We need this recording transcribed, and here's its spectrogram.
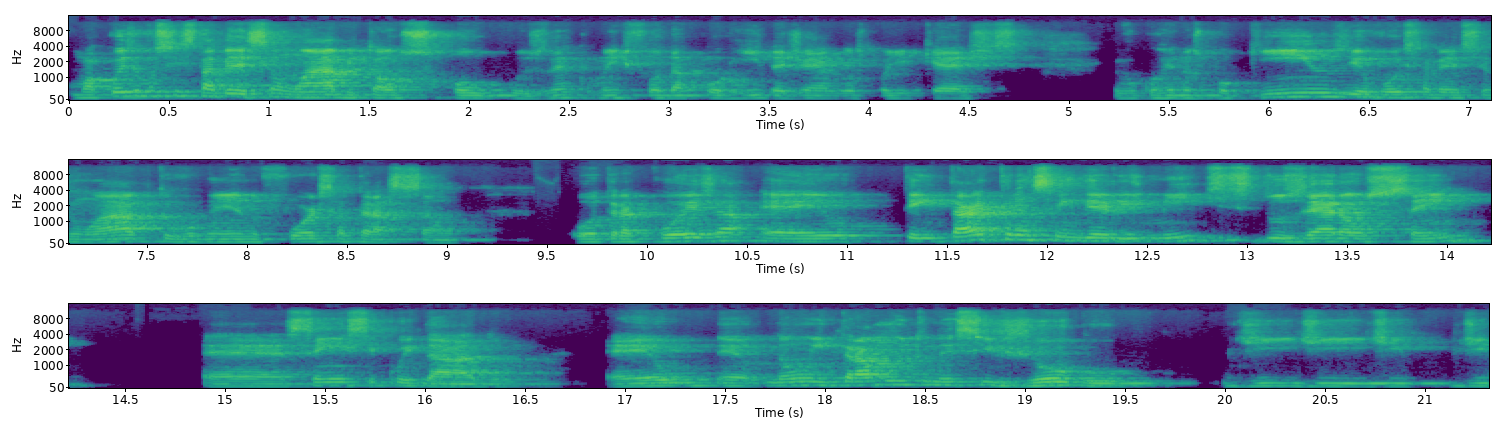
Uma coisa é você estabelecer um hábito aos poucos, né? Como a gente falou da corrida já em alguns podcasts. Eu vou correndo aos pouquinhos e eu vou estabelecendo um hábito, vou ganhando força, atração. Outra coisa é eu tentar transcender limites do zero ao 100 é, sem esse cuidado. É eu, eu, não entrar muito nesse jogo de, de, de, de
